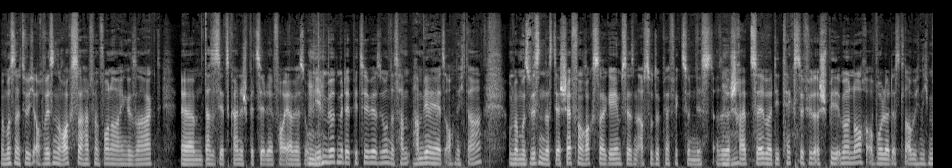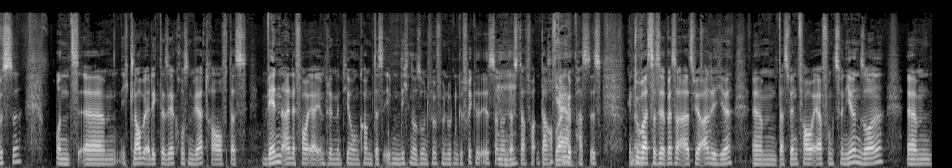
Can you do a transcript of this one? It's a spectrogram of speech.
man muss natürlich auch wissen, Rockstar hat von vornherein gesagt, ähm, dass es jetzt keine spezielle VR-Version Mhm. geben wird mit der PC-Version. Das haben, haben wir ja jetzt auch nicht da. Und man muss wissen, dass der Chef von Rockstar Games, der ist ein absoluter Perfektionist. Also Mhm. schreibt selber die Texte für das Spiel immer noch, obwohl er das, glaube ich, nicht müsste. Und ähm, ich glaube, er legt da sehr großen Wert drauf, dass wenn eine VR-Implementierung kommt, das eben nicht nur so ein 5 Minuten gefrickelt ist, sondern Mhm. dass da, darauf Ja. angepasst ist. Und du Genau. weißt das ja besser als wir alle hier, ähm, dass wenn VR funktionieren soll, ähm,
